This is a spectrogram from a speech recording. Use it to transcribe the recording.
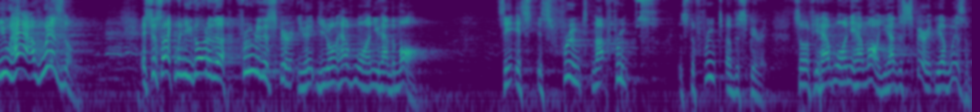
you have wisdom. It's just like when you go to the fruit of the Spirit, you, you don't have one, you have them all. See, it's, it's fruit, not fruits. It's the fruit of the Spirit. So if you have one, you have them all. You have the Spirit, you have wisdom.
